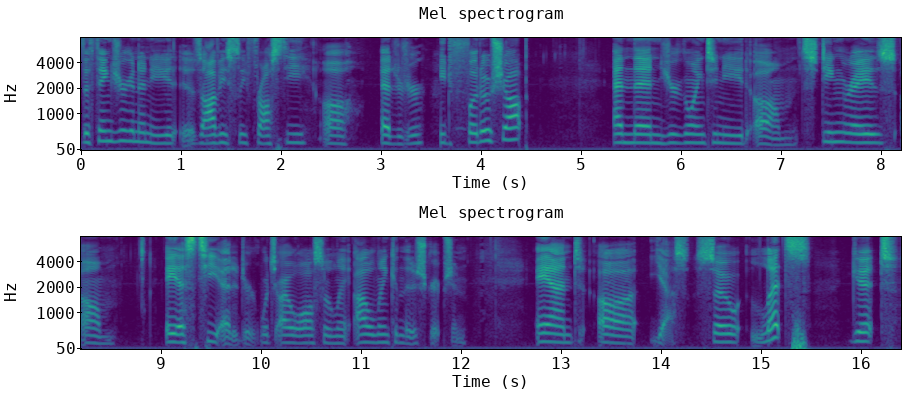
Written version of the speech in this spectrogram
the things you're going to need is obviously Frosty uh, editor, you need Photoshop, and then you're going to need um, Stingray's um, AST editor, which I will also link, I'll link in the description. And uh, yes, so let's get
